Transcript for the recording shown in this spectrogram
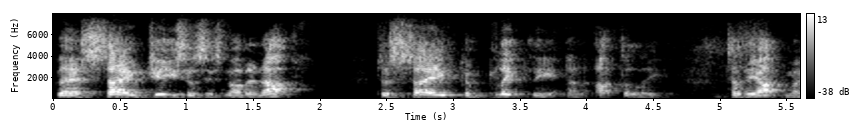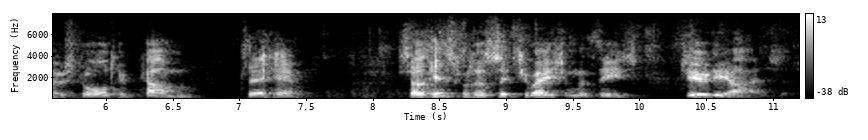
they're saying Jesus is not enough to save completely and utterly to the utmost all who come to him. So this was a situation with these Judaizers.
